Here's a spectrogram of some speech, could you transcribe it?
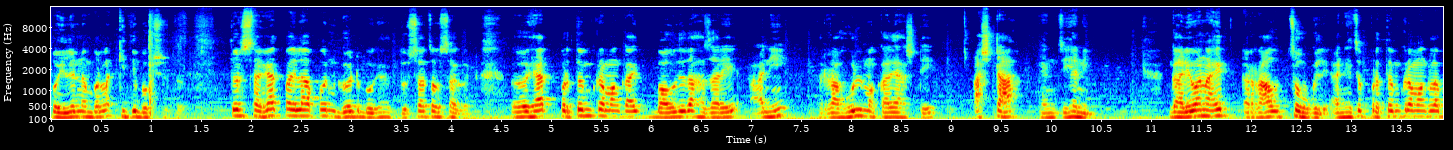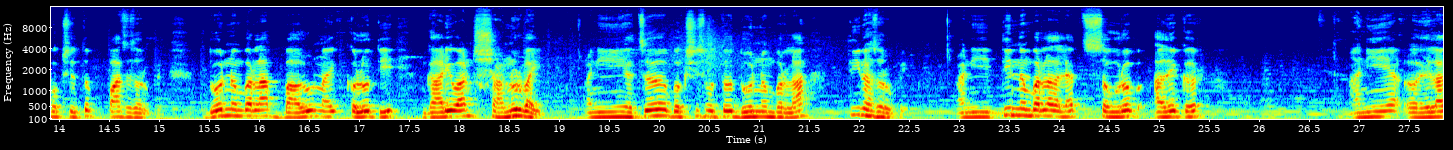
पहिल्या नंबरला किती बक्षीस होतं. तर सगळ्यात पहिला आपण गट बघूया दुसरा चौसा गट. ह्यात प्रथम क्रमांक आहेत बाहुदेदा हजारे आणि राहुल मकाळे हस्टे आष्टा यांचे ह्यांनी. गाडीवान आहेत राव चौगले आणि ह्याचं प्रथम क्रमांकला बक्षीस होतं पाच हजार रुपये. दोन नंबरला बाळू नाईक कलोती गाडीवान शानूरबाई आणि ह्याचं बक्षीस होतं दोन नंबरला तीन हजार रुपये. आणि तीन नंबरला झाल्यात सौरभ आलेकर. आणि ह्याला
